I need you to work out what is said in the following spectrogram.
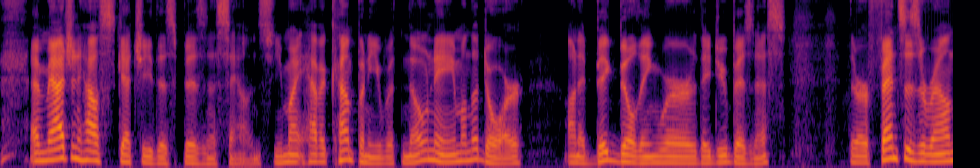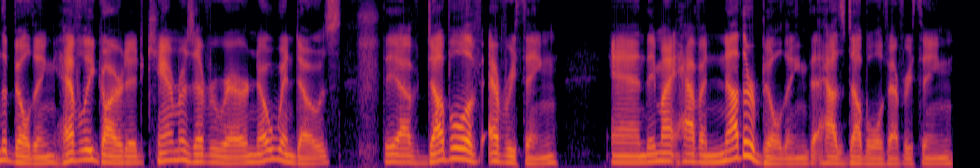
imagine how sketchy this business sounds. You might have a company with no name on the door on a big building where they do business. There are fences around the building, heavily guarded, cameras everywhere, no windows. They have double of everything, and they might have another building that has double of everything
